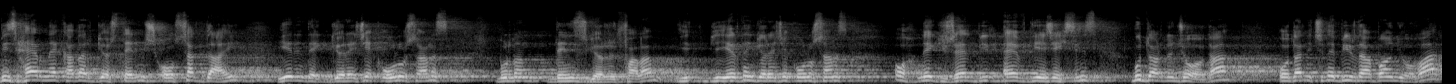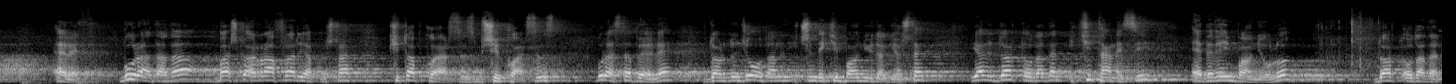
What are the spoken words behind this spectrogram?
Biz her ne kadar göstermiş olsak dahi yerinde görecek olursanız buradan deniz görür falan. Yerden görecek olursanız oh ne güzel bir ev diyeceksiniz. Bu dördüncü oda. Odanın içinde bir daha banyo var. Evet. Burada da başka raflar yapmışlar. Kitap koyarsınız, bir şey koyarsınız. Burası da böyle. Dördüncü odanın içindeki banyoyu da göster. Yani dört odadan iki tanesi ebeveyn banyolu. Dört odadan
